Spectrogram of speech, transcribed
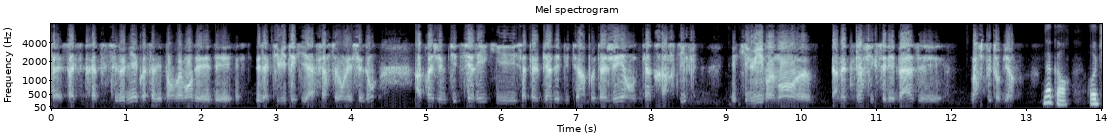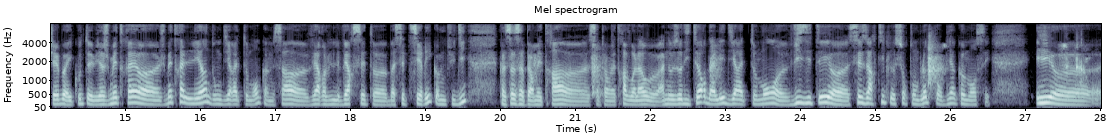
c'est c'est vrai que c'est très quoi. Ça dépend vraiment des, des, des activités qu'il y a à faire selon les saisons. Après, j'ai une petite série qui s'appelle Bien débuter un potager en quatre articles et qui lui vraiment euh, permet de bien fixer les bases et marche plutôt bien. D'accord. Ok, bah écoute, eh bien je mettrai, euh, je mettrai le lien donc directement comme ça euh, vers vers cette euh, bah, cette série comme tu dis. Comme ça, ça permettra, euh, ça permettra voilà à nos auditeurs d'aller directement euh, visiter euh, ces articles sur ton blog pour bien commencer. Et, euh,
